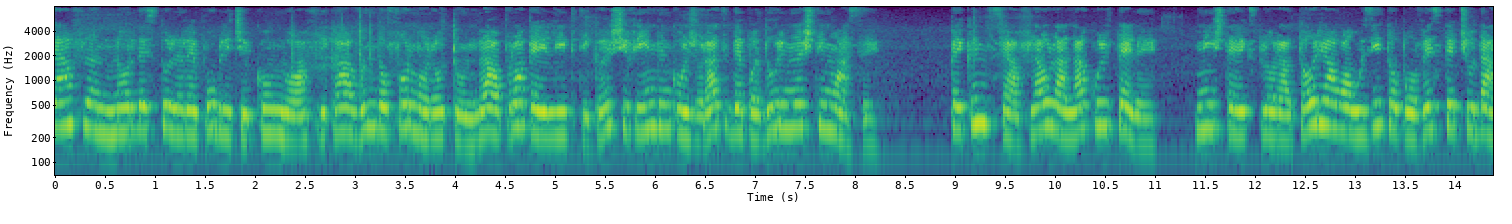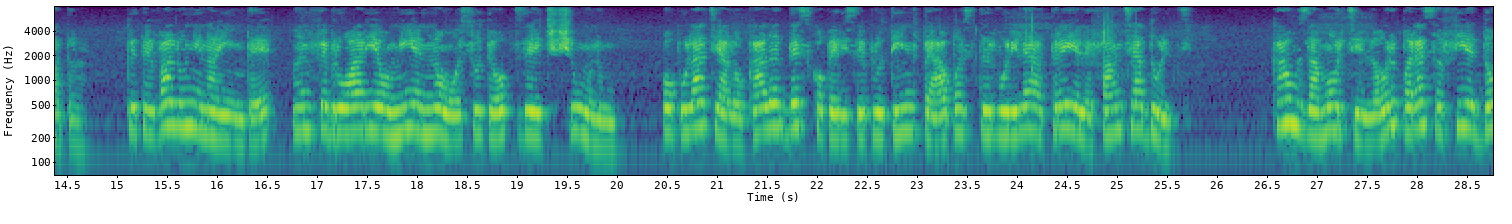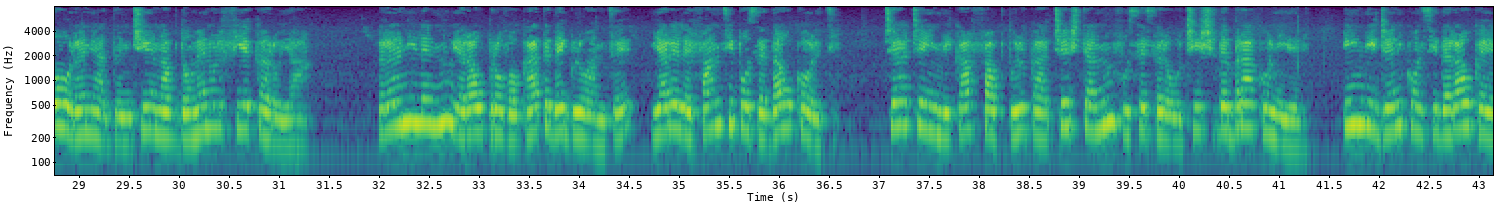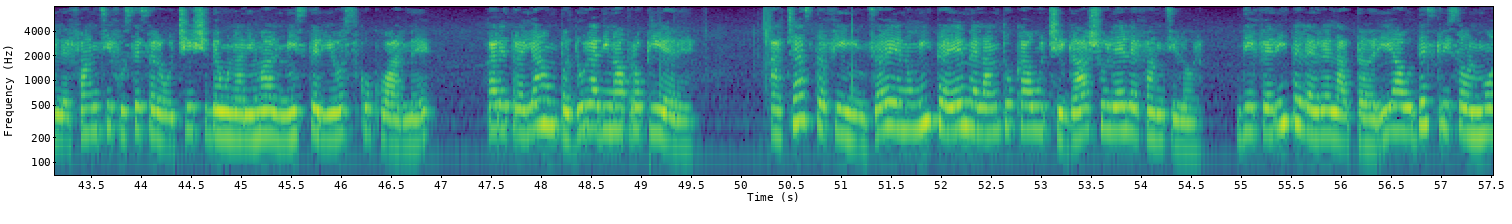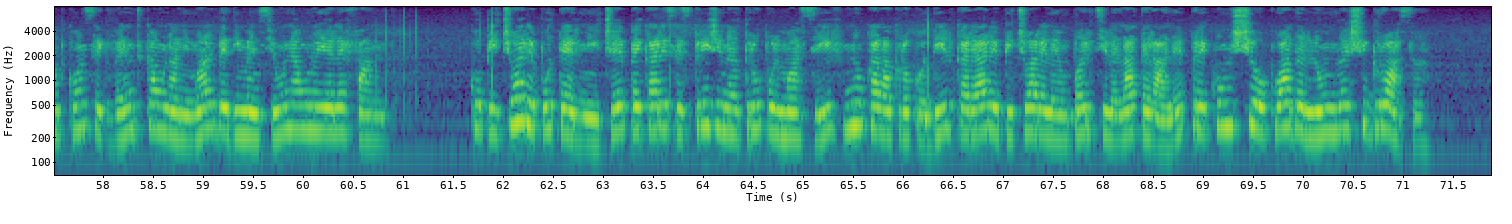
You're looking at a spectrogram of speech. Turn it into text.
Se află în nord-estul Republicii Congo, Africa, având o formă rotundă, aproape eliptică și fiind înconjurat de păduri mlăștinoase. Pe când se aflau la lacul Tele, niște exploratori au auzit o poveste ciudată. Câteva luni înainte, în februarie 1981, populația locală descoperise plutind pe apă stârvurile a trei elefanți adulți. Cauza morții lor părea să fie două răni adânci în abdomenul fiecăruia. Rănile nu erau provocate de gloanțe, iar elefanții posedau colți, ceea ce indica faptul că aceștia nu fusese uciși de braconieri. Indigeni considerau că elefanții fusese uciși de un animal misterios cu coarne, care trăia în pădurea din apropiere. Această ființă e numită Emelantu ca ucigașul elefanților. Diferitele relatări au descris-o în mod consecvent ca un animal de dimensiunea unui elefant. Cu picioare puternice pe care se sprijină trupul masiv, nu ca la crocodil care are picioarele în părțile laterale, precum și o coadă lungă și groasă.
